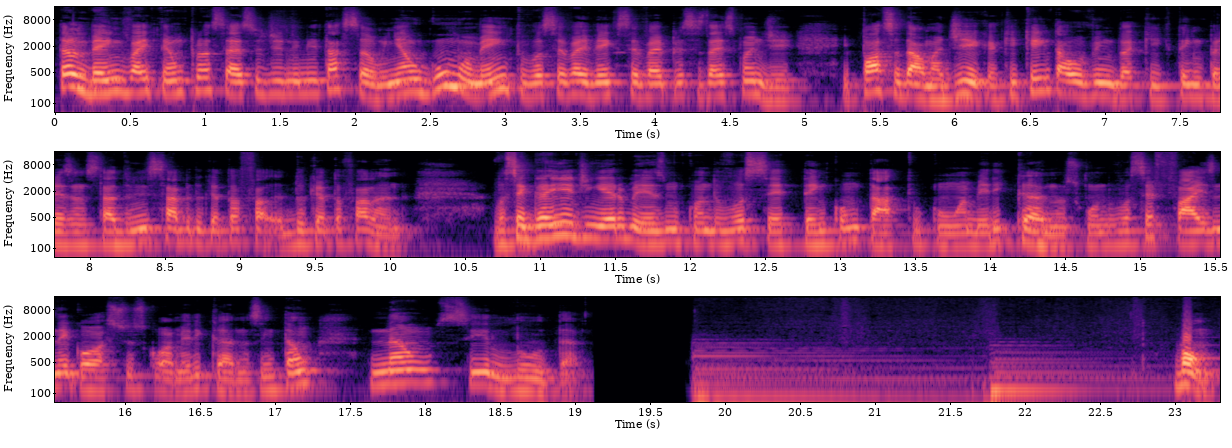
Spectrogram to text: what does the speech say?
também vai ter um processo de limitação. Em algum momento você vai ver que você vai precisar expandir. E posso dar uma dica que quem está ouvindo aqui que tem empresa nos Estados Unidos sabe do que eu estou falando. Você ganha dinheiro mesmo quando você tem contato com americanos, quando você faz negócios com americanos. Então, não se iluda. Bom,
